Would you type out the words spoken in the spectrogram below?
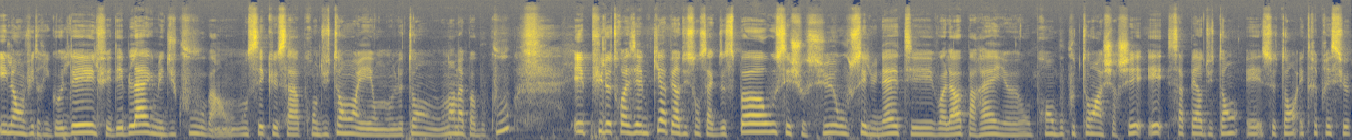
Il a envie de rigoler, il fait des blagues, mais du coup, ben, on sait que ça prend du temps et le temps, on n'en a pas beaucoup. Et puis le troisième qui a perdu son sac de sport, ou ses chaussures, ou ses lunettes. Et voilà, pareil, euh, on prend beaucoup de temps à chercher et ça perd du temps et ce temps est très précieux.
